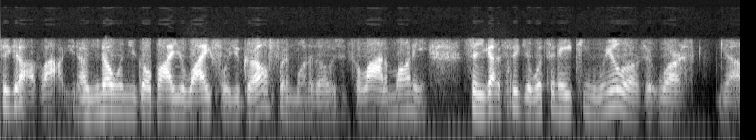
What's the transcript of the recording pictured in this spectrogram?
figured out, wow, you know, you know when you go buy your wife or your girlfriend one of those, it's a lot of money. So you got to figure what's an 18 wheeler of it worth? You know,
